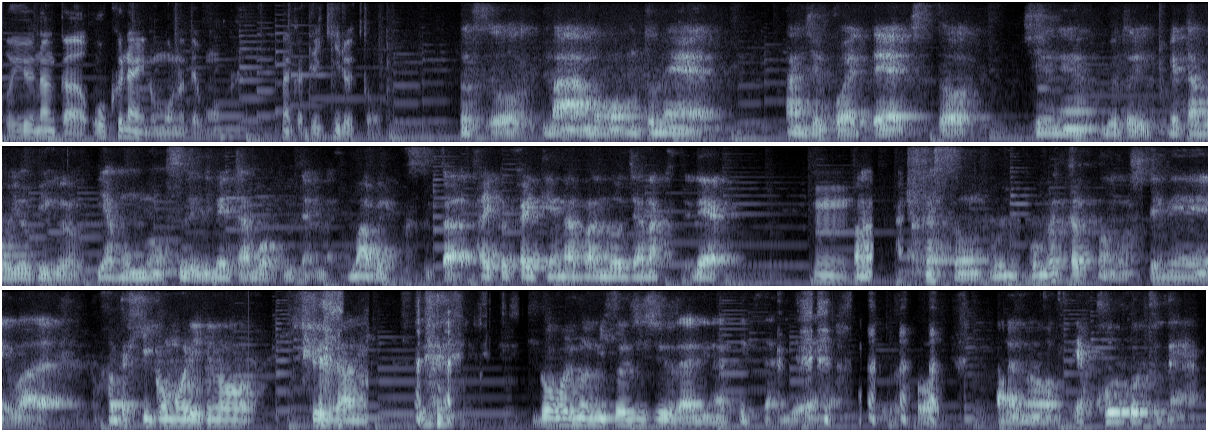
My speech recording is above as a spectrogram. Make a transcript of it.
そういうなんか屋内のものでも、なんかできると。う、そうそう、まあもう本当ね、30超えて、ちょっと10年太いメタボ予備軍、いやもうもうすでにメタボみたいな、マーベリックスか体育会系なバンドじゃなくてね、うん。まあ、活動、音楽活動もしてねは、本当引きこもりの集団、引きこもりのみそじ集団になってきたんで、こうあの、いや、こういうことね、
